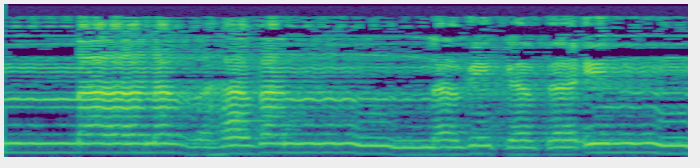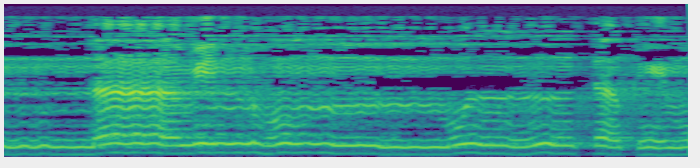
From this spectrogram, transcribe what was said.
نذهبن بك فإنا منهم منتقمون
